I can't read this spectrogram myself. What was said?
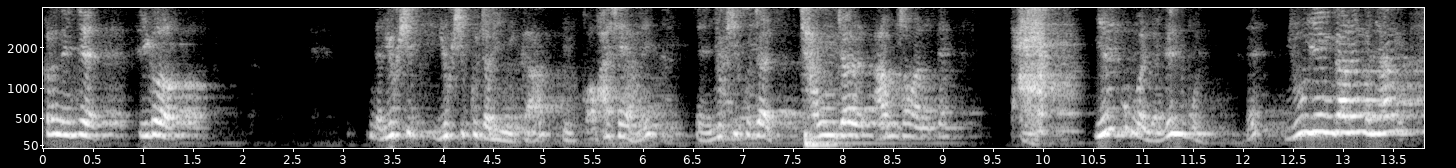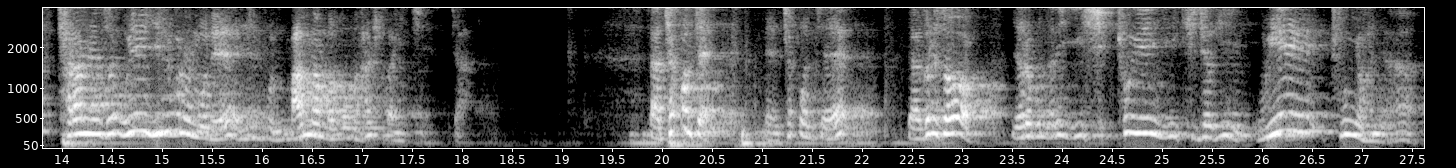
그런데 이제 이거 이제 60, 69절이니까 이거 꼭 하세요. 예, 69절 장절 암송하는데 딱 1분 걸려, 1분. 예? 유행가는 그냥 잘하면서 왜 1분을 못해? 1분. 맘만 먹으면 할 수가 있지. 자, 자, 첫 번째. 네, 첫 번째. 자, 그래서 여러분들이 이 10초의 이 기적이 왜 중요하냐.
